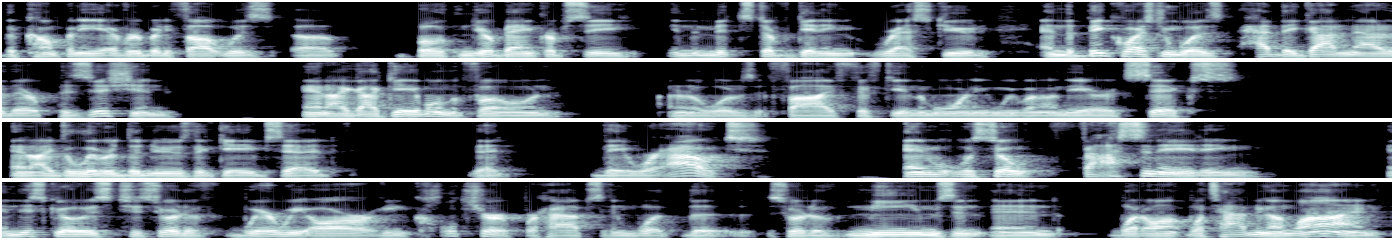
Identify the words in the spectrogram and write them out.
the company everybody thought was uh, both near bankruptcy, in the midst of getting rescued. And the big question was, had they gotten out of their position? And I got Gabe on the phone. I don't know, what was it, 5.50 in the morning? We went on the air at 6 and I delivered the news that Gabe said that they were out. And what was so fascinating, and this goes to sort of where we are in culture, perhaps, and what the sort of memes and, and what on, what's happening online,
